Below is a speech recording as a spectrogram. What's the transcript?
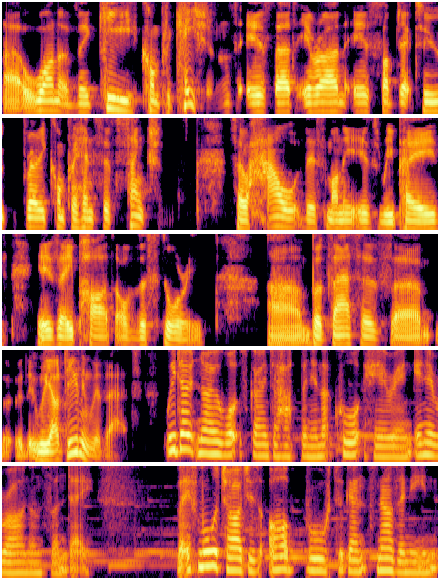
uh, one of the key complications is that Iran is subject to very comprehensive sanctions. So, how this money is repaid is a part of the story. Um, but that is, um, we are dealing with that. We don't know what's going to happen in that court hearing in Iran on Sunday. But if more charges are brought against Nazanin,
